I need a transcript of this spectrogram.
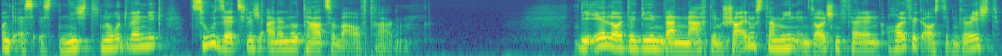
und es ist nicht notwendig, zusätzlich einen Notar zu beauftragen. Die Eheleute gehen dann nach dem Scheidungstermin in solchen Fällen häufig aus dem Gericht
